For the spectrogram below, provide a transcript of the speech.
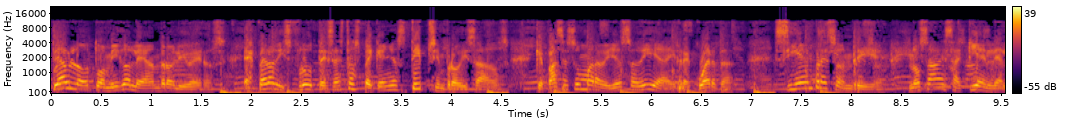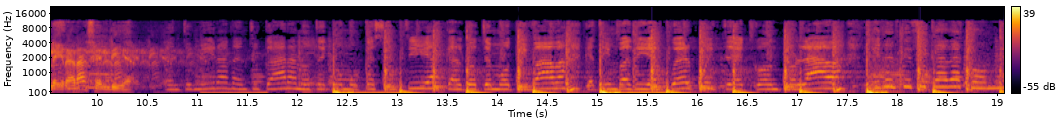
Te habló tu amigo Leandro Oliveros. Espero disfrutes estos pequeños tips improvisados. Que pases un maravilloso día y recuerda, siempre sonríe. No sabes a quién le alegrarás el día. En tu mirada, en tu cara, noté como que sentía que algo te motivaba, que te invadía el cuerpo y te controlaba. Identificada conmigo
